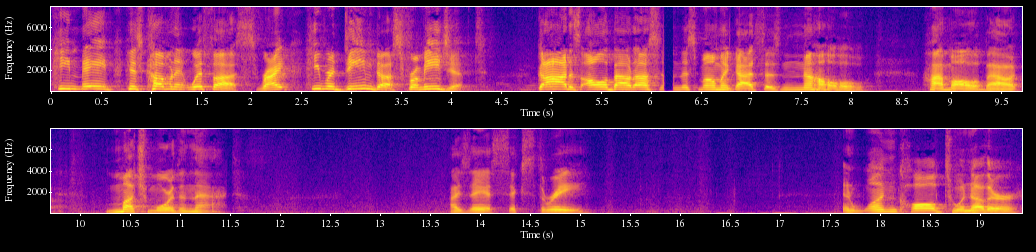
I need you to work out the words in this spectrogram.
He made his covenant with us, right? He redeemed us from Egypt. God is all about us. In this moment, God says, No, I'm all about much more than that. Isaiah 6 3 and one called to another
